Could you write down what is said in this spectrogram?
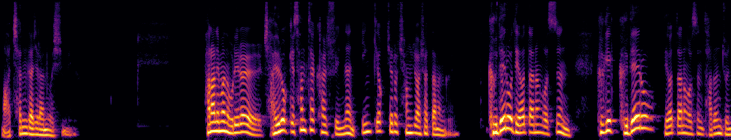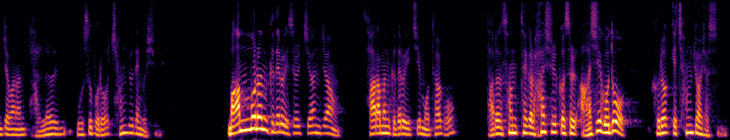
마찬가지라는 것입니다. 하나님은 우리를 자유롭게 선택할 수 있는 인격체로 창조하셨다는 거예요. 그대로 되었다는 것은 그게 그대로 되었다는 것은 다른 존재와는 다른 모습으로 창조된 것입니다. 만물은 그대로 있을지언정 사람은 그대로 있지 못하고 다른 선택을 하실 것을 아시고도 그렇게 창조하셨습니다.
